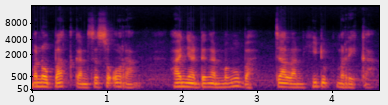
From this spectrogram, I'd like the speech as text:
menobatkan seseorang hanya dengan mengubah jalan hidup mereka.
